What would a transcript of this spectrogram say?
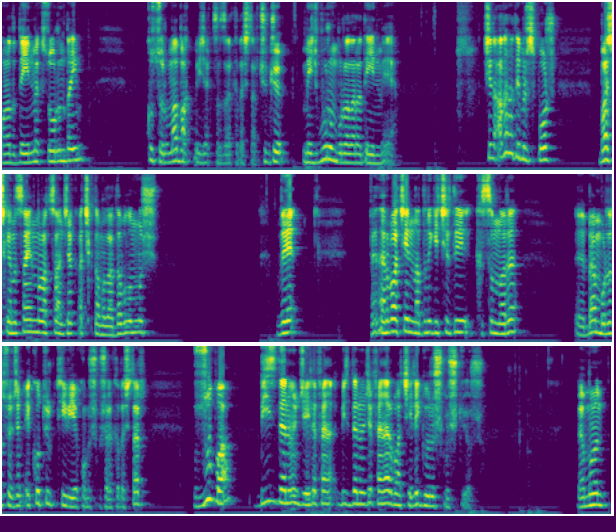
Ona da değinmek zorundayım. Kusuruma bakmayacaksınız arkadaşlar. Çünkü mecburum buralara değinmeye. Şimdi Adana Demirspor Başkanı Sayın Murat Sancak açıklamalarda bulunmuş. Ve Fenerbahçe'nin adını geçirdiği kısımları e, ben burada söyleyeceğim. Ekotürk TV'ye konuşmuş arkadaşlar. Zuba bizden önce ile bizden önce Fenerbahçe ile görüşmüş diyor. Ben bunun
